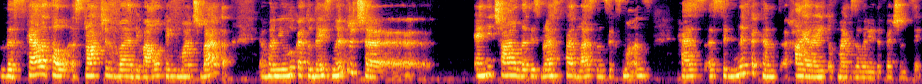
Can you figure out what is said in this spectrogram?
the skeletal structures were developing much better. When you look at today's literature, any child that is breastfed less than six months has a significant higher rate of maxillary deficiency.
